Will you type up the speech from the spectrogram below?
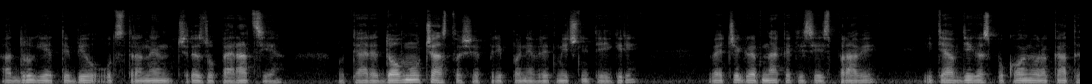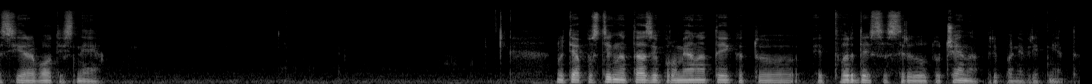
а другият е бил отстранен чрез операция, но тя редовно участваше при паневритмичните игри, вече гръбнакът ти се изправи и тя вдига спокойно ръката си и работи с нея. Но тя постигна тази промяна, тъй като е твърде съсредоточена при паневритмията.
